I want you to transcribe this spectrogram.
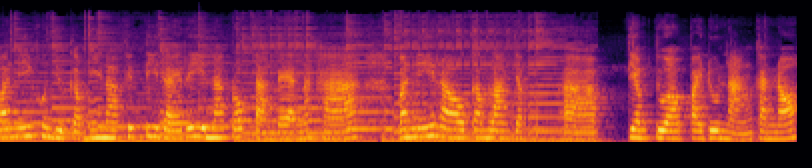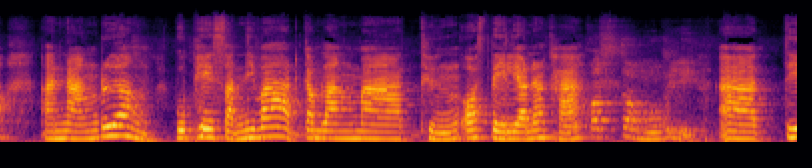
วันนี้คุณอยู่กับมีนาฟิตตี้ไดรี่นักรบต่างแดนนะคะ วันนี้เรากำลังจะอ่าเตรียมตัวไปดูหนังกันเนาะอ่าหนังเรื่องบุพเพสันนิวาสกำลังมาถึงออสเตรเลียนะคะ custom movie อ่าที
